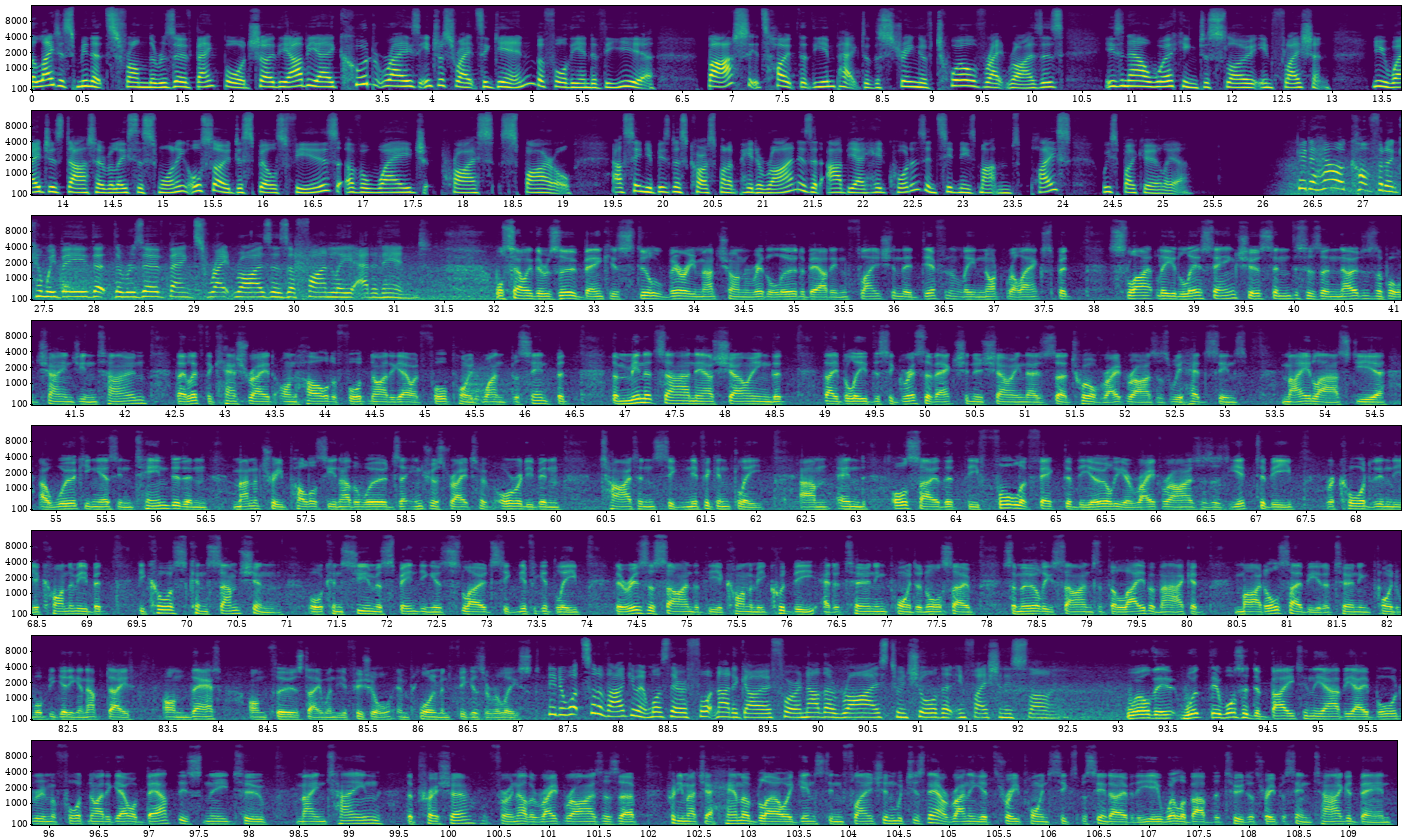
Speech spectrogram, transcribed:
The latest minutes from the Reserve Bank Board show the RBA could raise interest rates again before the end of the year. But it's hoped that the impact of the string of 12 rate rises is now working to slow inflation. New wages data released this morning also dispels fears of a wage price spiral. Our senior business correspondent Peter Ryan is at RBA headquarters in Sydney's Martin's Place. We spoke earlier. Peter, how confident can we be that the Reserve Bank's rate rises are finally at an end? Well, Sally, the Reserve Bank is still very much on red alert about inflation. They're definitely not relaxed, but slightly less anxious, and this is a noticeable change in tone. They left the cash rate on hold a fortnight ago at 4.1%, but the minutes are now showing that they believe this aggressive action is showing those uh, 12 rate rises we had since May last year are working as intended, and monetary policy, in other words, uh, interest rates have already been tightened significantly, um, and also that the full effect of the earlier rate rises is yet to be recorded in the economy. But because consumption or consumer spending has slowed significantly, there is a sign that the economy could be at a turning point, and also some early signs that the labour market might also be at a turning point, we'll be getting an update on that on Thursday when the official employment figures are released. Peter, what sort of argument was there a fortnight ago for another rise to ensure that inflation is slowing? Well, there, there was a debate in the RBA boardroom a fortnight ago about this need to maintain the pressure for another rate rise as a pretty much a hammer blow against inflation, which is now running at 3.6% over the year, well above the 2 to 3% target band.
